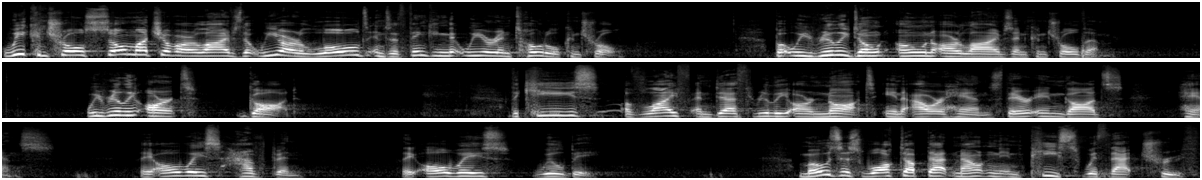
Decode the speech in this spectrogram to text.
We control so much of our lives that we are lulled into thinking that we are in total control. But we really don't own our lives and control them. We really aren't God. The keys of life and death really are not in our hands, they're in God's hands. They always have been, they always will be. Moses walked up that mountain in peace with that truth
